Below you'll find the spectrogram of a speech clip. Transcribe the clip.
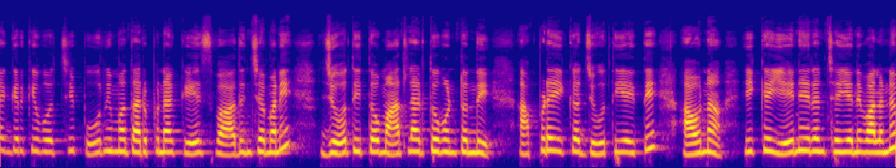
దగ్గరికి వచ్చి పూర్ణిమ తరపున కేసు వాదించమని జ్యోతితో మాట్లాడుతూ ఉంటుంది. అప్పుడే ఇక జ్యోతి అయితే అవునా ఇక ఏ నేరం చేయని వాళ్ళను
